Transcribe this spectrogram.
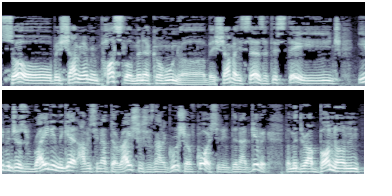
So Yomrim Poslo Mina Kahuna. Beishamai says at this stage, even just writing the get, obviously not the Raisha, she's not a grusha, of course, she did not give it. But Midrabanon,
